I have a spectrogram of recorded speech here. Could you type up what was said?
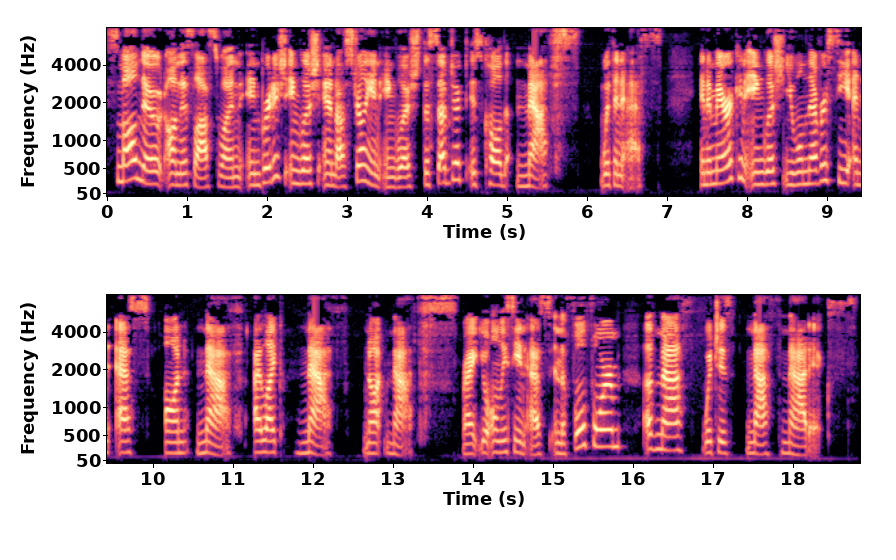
Small note on this last one. In British English and Australian English, the subject is called maths with an S. In American English, you will never see an S on math. I like math, not maths, right? You'll only see an S in the full form of math, which is mathematics.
